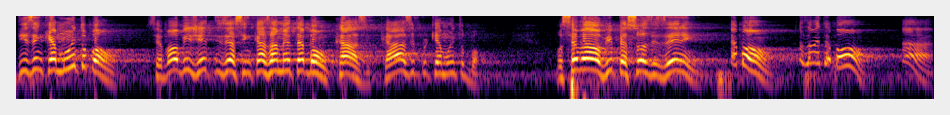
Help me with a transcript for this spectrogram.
Dizem que é muito bom. Você vai ouvir gente dizer assim: casamento é bom, case, case porque é muito bom. Você vai ouvir pessoas dizerem: é bom, casamento é bom, ah,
